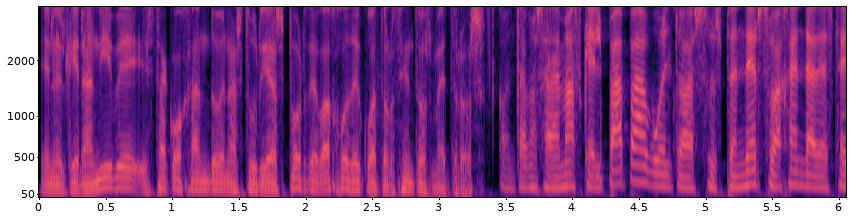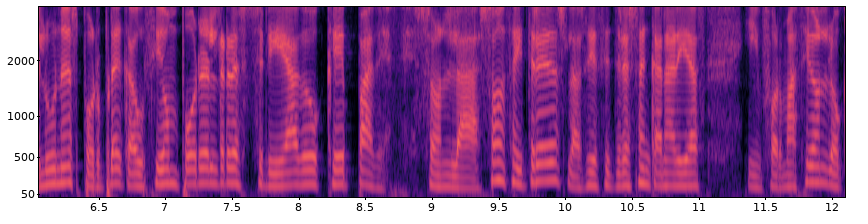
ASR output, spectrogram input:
en el que la nieve está cojando en Asturias por debajo de 400 metros. Contamos además que el Papa ha vuelto a suspender su agenda de este lunes por precaución por el resfriado que padece. Son las 11 y 3, las 10 y 3 en Canarias. Información local.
